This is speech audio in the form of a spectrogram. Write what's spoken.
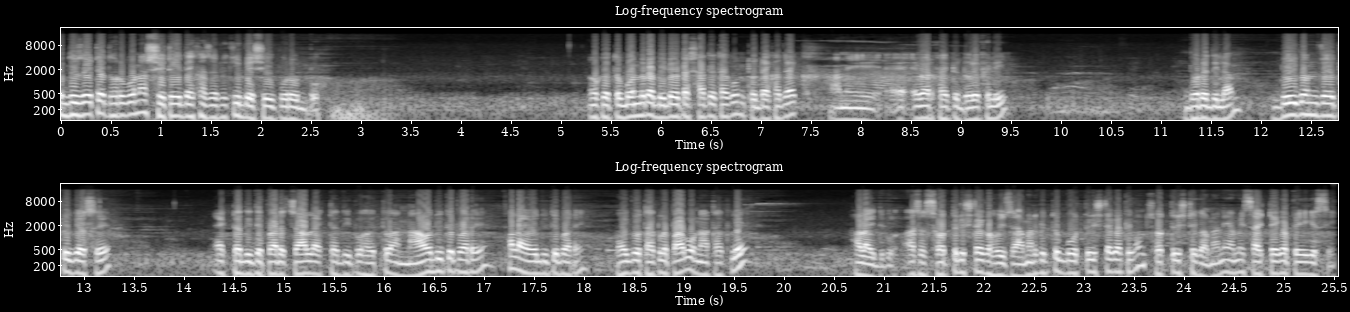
কিন্তু যেটা ধরবো না, সেটাই দেখা যাবে কি বেশি উপরে উঠবো। ওকে, তো বন্ধুরা ভিডিওটার সাথে থাকুন, তো দেখা যাক, আমি এবার খাই একটু ধরে ফেলি। ধরে দিলাম। দুই গুণ যেহেতু গেছে, একটা দিতে পারে চাল, একটা দিব হয়তো, আর নাও দিতে পারে, ফালাইও দিতে পারে। ভাগ্য থাকলে পাবো, না থাকলে ফালাই দিব। আচ্ছা ছত্রিশ টাকা হয়েছে আমার কিন্তু বত্রিশ টাকা থেকে ছত্রিশ টাকা মানে আমি ষাট টাকা পেয়ে গেছি।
